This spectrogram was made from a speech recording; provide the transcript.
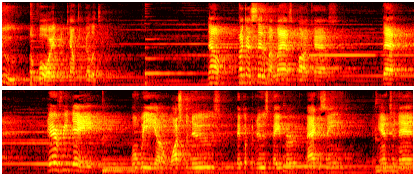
to avoid accountability. Now, like I said in my last podcast, that every day when we uh, watch the news, pick up a newspaper, magazine, the internet,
